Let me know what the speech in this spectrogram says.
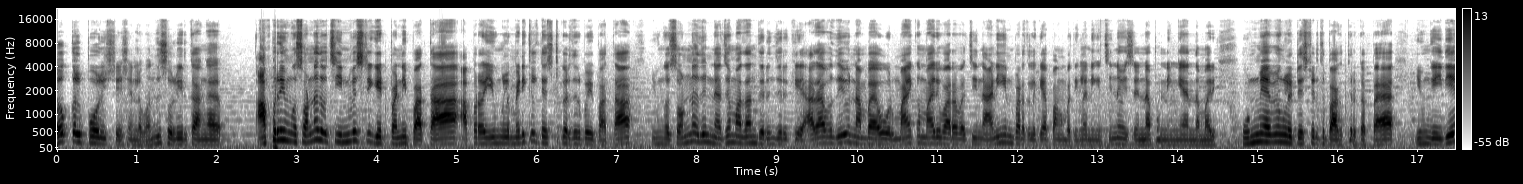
லோக்கல் போலீஸ் ஸ்டேஷனில் வந்து சொல்லியிருக்காங்க. அப்புறம் இவங்க சொன்னதை வச்சு இன்வெஸ்டிகேட் பண்ணி பார்த்தா அப்புறம் இவங்களை மெடிக்கல் டெஸ்ட்டுக்கு எடுத்துகிட்டு போய் பார்த்தா இவங்க சொன்னது நிஜமாக தான் தெரிஞ்சிருக்கு. அதாவது நம்ம ஒரு மயக்கம் மாதிரி வர வச்சு இந்த அணியன் படத்தில் கேட்பாங்க பார்த்தீங்களா நீங்கள் சின்ன வயசில் என்ன பண்ணீங்க? அந்த மாதிரி. உண்மையாகவே உங்களை டெஸ்ட் எடுத்து பார்த்துருக்கப்ப இவங்க இதே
